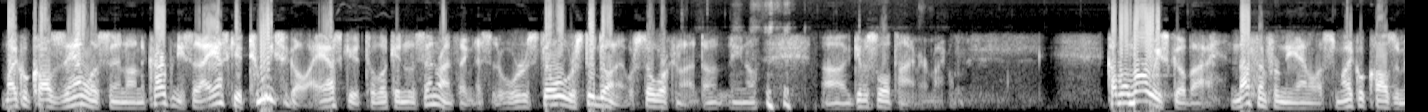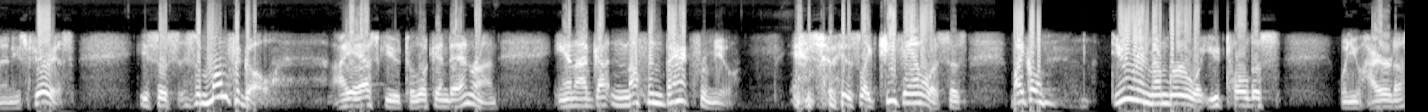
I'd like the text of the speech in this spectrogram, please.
Michael calls his analyst in on the carpet. And he said, "I asked you two weeks ago. I asked you to look into this Enron thing." I said, "We're still we're still doing it. We're still working on it. Don't you know? uh, give us a little time here, Michael." A couple more weeks go by. Nothing from the analyst. Michael calls him in. He's furious. He says, "It's a month ago. I asked you to look into Enron, and I've gotten nothing back from you." And so his like chief analyst says, "Michael, do you remember what you told us when you hired us?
